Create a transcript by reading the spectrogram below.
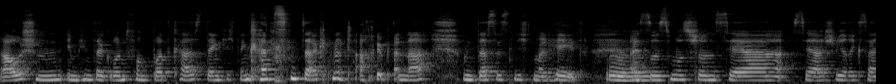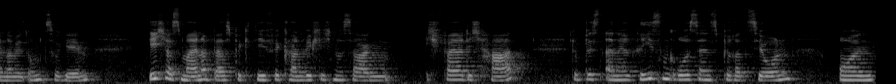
Rauschen im Hintergrund vom Podcast, denke ich den ganzen Tag nur darüber nach. Und das ist nicht mal Hate. Mhm. Also es muss schon sehr, sehr schwierig sein, damit umzugehen ich aus meiner Perspektive kann wirklich nur sagen, ich feiere dich hart. Du bist eine riesengroße Inspiration und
